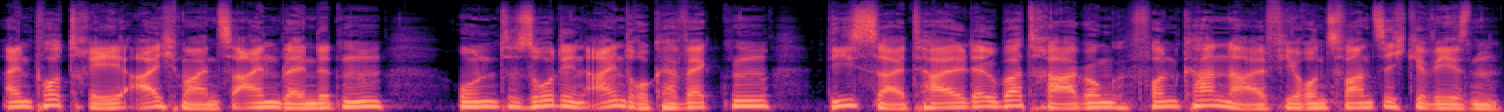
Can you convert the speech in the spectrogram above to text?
ein Porträt Eichmanns einblendeten und so den Eindruck erweckten, dies sei Teil der Übertragung von Kanal 24 gewesen.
